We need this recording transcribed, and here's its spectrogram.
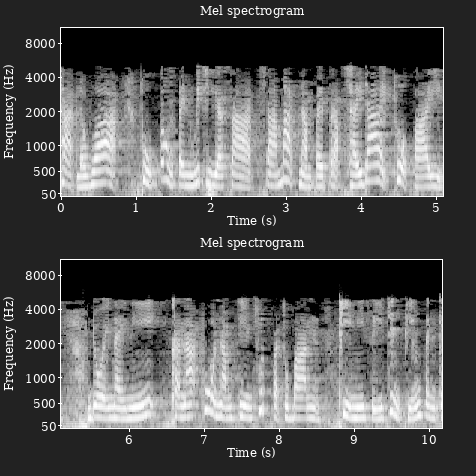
ชาติแล้วว่า ถูกต้องเป็นวิทยาศาสตร์ สามารถนำไปปรับใช้ได้ทั่วไป โดยในนี้คณะผู้นำจีนชุดปัจจุบัน ที่มีสีจิ้นผิงเป็นแก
